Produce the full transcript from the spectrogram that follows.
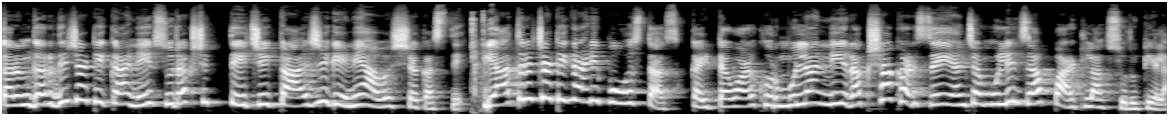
कारण गर्दीच्या ठिकाणी सुरक्षिततेची काळजी घेणे आवश्यक असते. यात्रेच्या ठिकाणी पोहोचताच काही टवाळखोर मुलांनी रक्षा खडसे यांच्या मुलींचा पाठलाग सुरू केला.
